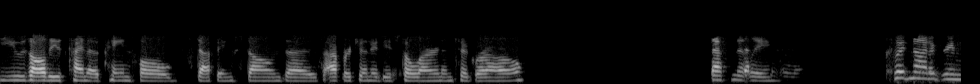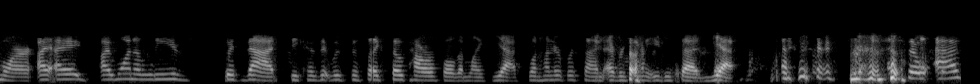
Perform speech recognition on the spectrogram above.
use all these kind of painful stepping stones as opportunities to learn and to grow. Definitely. Could not agree more. I I, I want to leave with that because it was just like so powerful. I'm like, yes, 100% everything that you just said. Yes. so as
